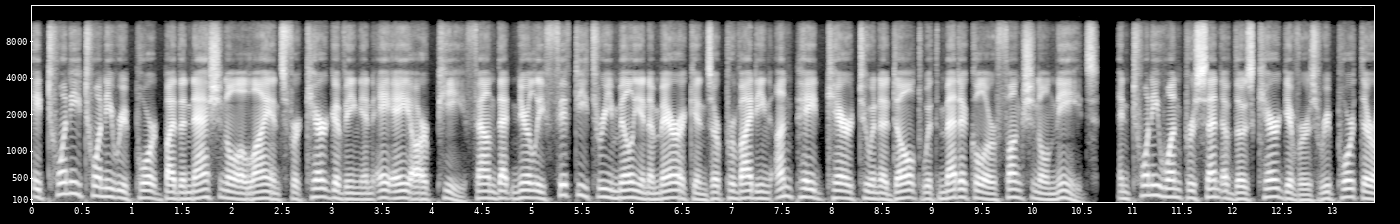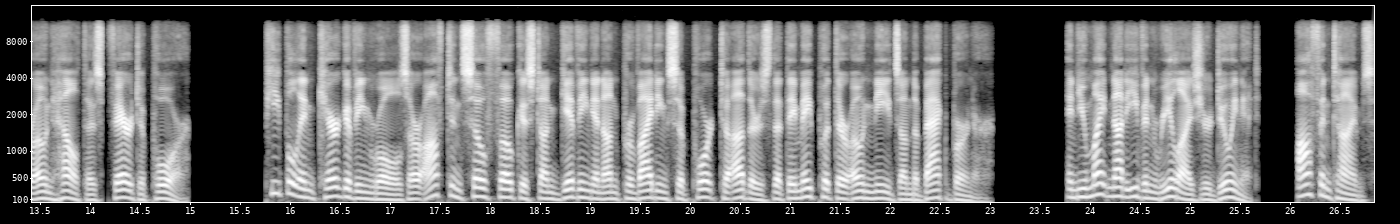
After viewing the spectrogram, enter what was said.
A 2020 report by the National Alliance for Caregiving and AARP found that nearly 53 million Americans are providing unpaid care to an adult with medical or functional needs, and 21% of those caregivers report their own health as fair to poor. People in caregiving roles are often so focused on giving and on providing support to others that they may put their own needs on the back burner. And you might not even realize you're doing it. Oftentimes,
